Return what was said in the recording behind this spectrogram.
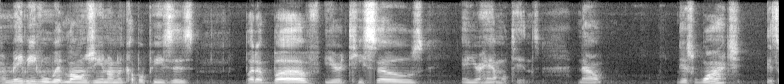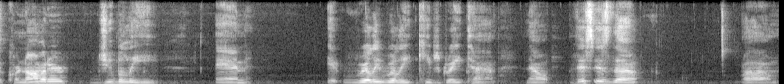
or maybe even with Longines on a couple pieces, but above your Tissot's and your Hamiltons. Now, this watch is a chronometer Jubilee, and it really, really keeps great time. Now, this is the um,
